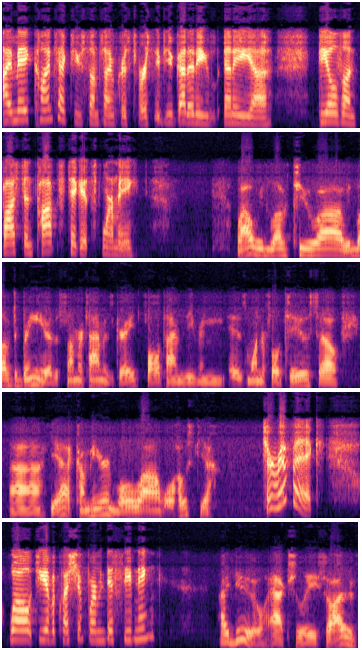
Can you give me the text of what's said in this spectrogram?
I may contact you sometime, Christopher. See if you've got any any uh, deals on Boston Pops tickets for me. Well, we'd love to. Uh, we'd love to bring you here. The summertime is great. Fall times even is wonderful too. So, uh, yeah, come here and we'll uh, we'll host you. Terrific. Well, do you have a question for me this evening? I do actually. So I've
